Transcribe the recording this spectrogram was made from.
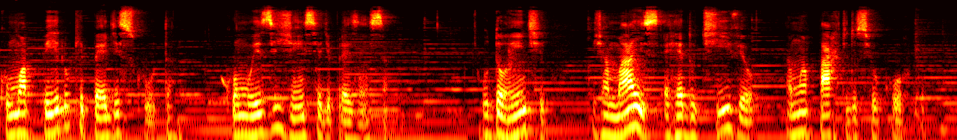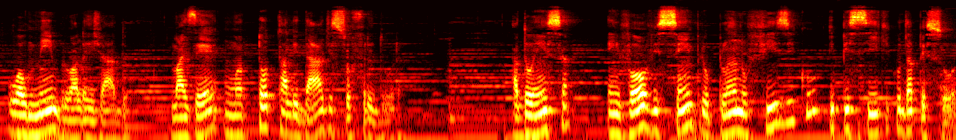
como apelo que pede escuta como exigência de presença. O doente jamais é redutível a uma parte do seu corpo ou ao membro aleijado, mas é uma totalidade sofredora. A doença envolve sempre o plano físico e psíquico da pessoa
